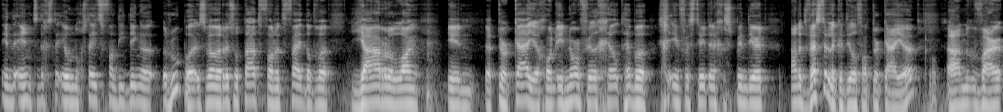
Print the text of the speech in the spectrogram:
in de 21ste eeuw nog steeds van die dingen roepen, is wel een resultaat van het feit dat we jarenlang in eh, Turkije gewoon enorm veel geld hebben geïnvesteerd en gespendeerd aan het westelijke deel van Turkije. Aan waar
